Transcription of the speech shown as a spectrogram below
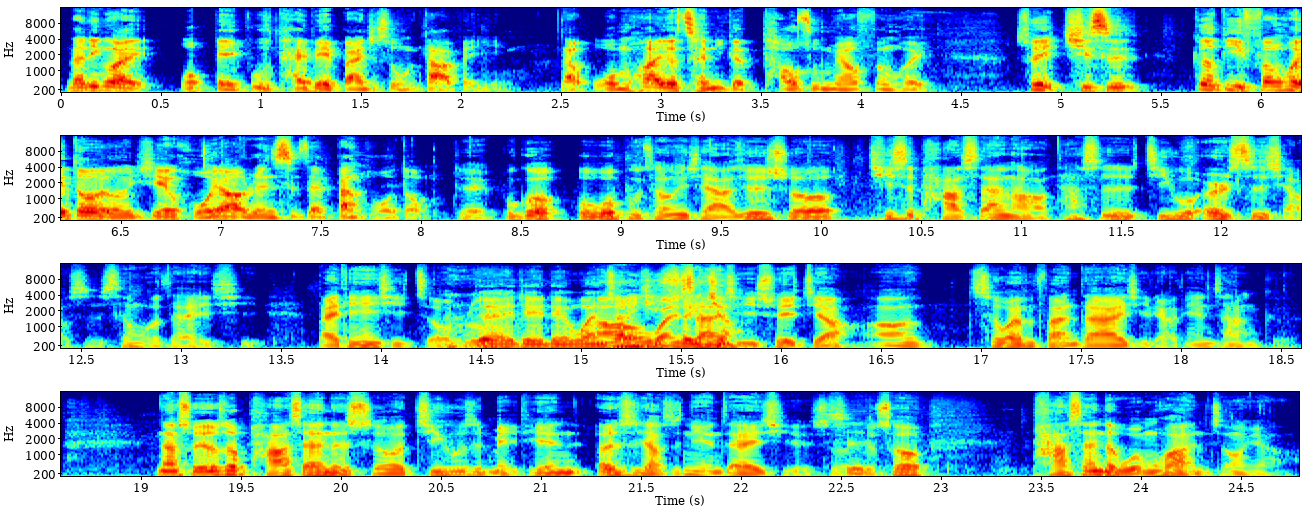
那另外我北部台北本来就是我们大本营，那我们后来又成立一个桃竹苗分会，所以其实。各地分会都有一些活跃人士在办活动。对，不过我我补充一下，就是说，其实爬山哈，它是几乎二十四小时生活在一起，白天一起走路，对对对，晚上晚上一起睡觉，然后吃完饭大家一起聊天唱歌。那所以说，爬山的时候几乎是每天二十四小时黏在一起的时候。有时候爬山的文化很重要，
